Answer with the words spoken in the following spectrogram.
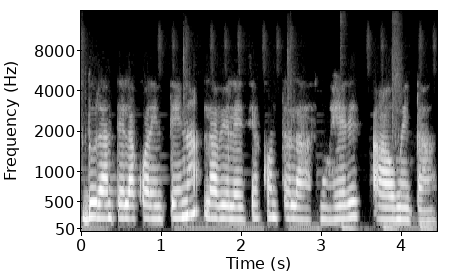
Durante la cuarentena, la violencia contra las mujeres ha aumentado.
